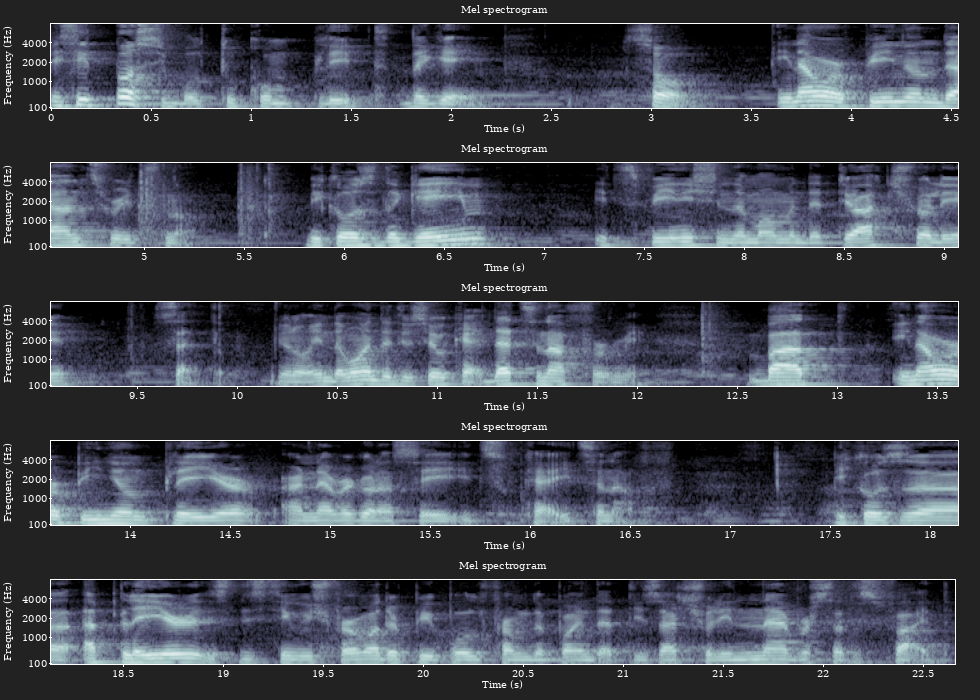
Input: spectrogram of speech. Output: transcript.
is it possible to complete the game so in our opinion the answer is no. Because the game it's finished in the moment that you actually settle. You know in the moment that you say okay that's enough for me. But in our opinion player are never gonna say it's okay it's enough. Because uh, a player is distinguished from other people from the point that he's actually never satisfied.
